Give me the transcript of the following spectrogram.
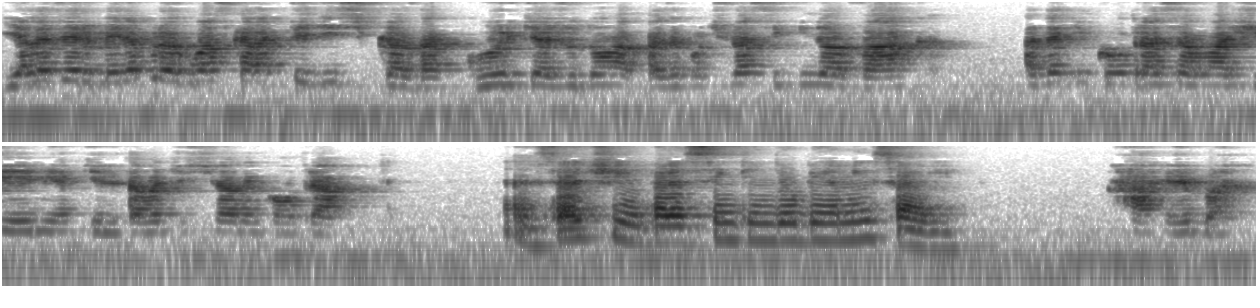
E ela é vermelha por algumas características da cor que ajudam o rapaz a continuar seguindo a vaca até que encontrasse a alma gêmea que ele estava destinado a encontrar. É certinho, parece que você entendeu bem a mensagem. Arreba.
